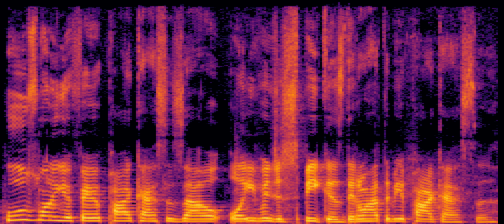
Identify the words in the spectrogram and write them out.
Who's one of your favorite podcasters out, or even just speakers? They don't have to be a podcaster.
